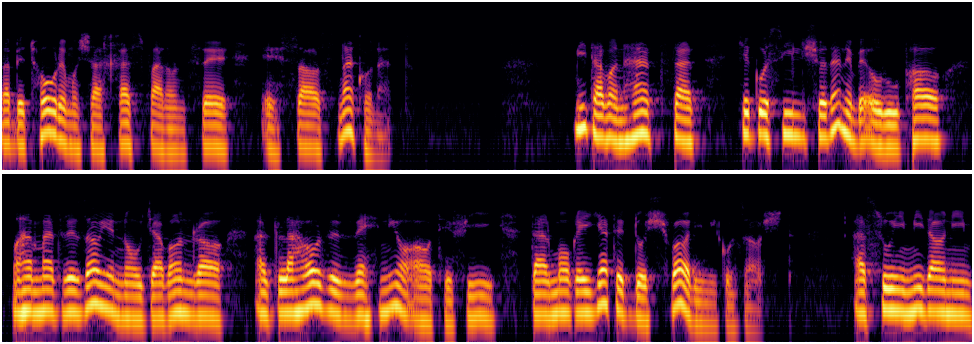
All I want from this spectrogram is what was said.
و به طور مشخص فرانسه احساس نکند. می توان حد زد که گسیل شدن به اروپا محمد رضای نوجوان را از لحاظ ذهنی و عاطفی در موقعیت دشواری میگذاشت. از سوی می‌دانیم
